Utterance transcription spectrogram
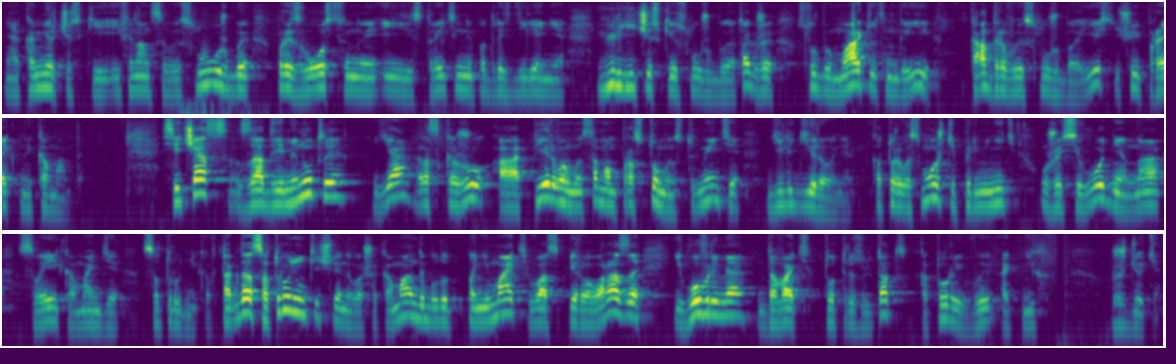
э, коммерческие и финансовые службы, производственные и строительные подразделения, юридические службы, а также службы маркетинга и кадровые службы. Есть еще и проектные команды. Сейчас за две минуты я расскажу о первом и самом простом инструменте делегирования, который вы сможете применить уже сегодня на своей команде сотрудников. Тогда сотрудники, члены вашей команды будут понимать вас с первого раза и вовремя давать тот результат, который вы от них ждете.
